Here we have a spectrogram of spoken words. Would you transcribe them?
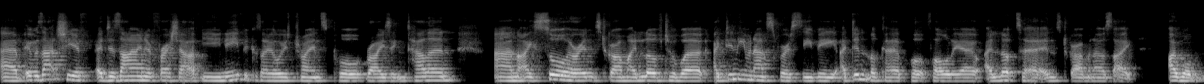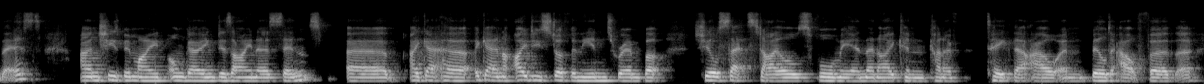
Um, it was actually a, a, designer fresh out of uni because I always try and support rising talent. And I saw her Instagram. I loved her work. I didn't even ask for a CV. I didn't look at her portfolio. I looked at her Instagram and I was like, I want this. And she's been my ongoing designer since. Uh, I get her again. I do stuff in the interim, but she'll set styles for me, and then I can kind of take that out and build it out further.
